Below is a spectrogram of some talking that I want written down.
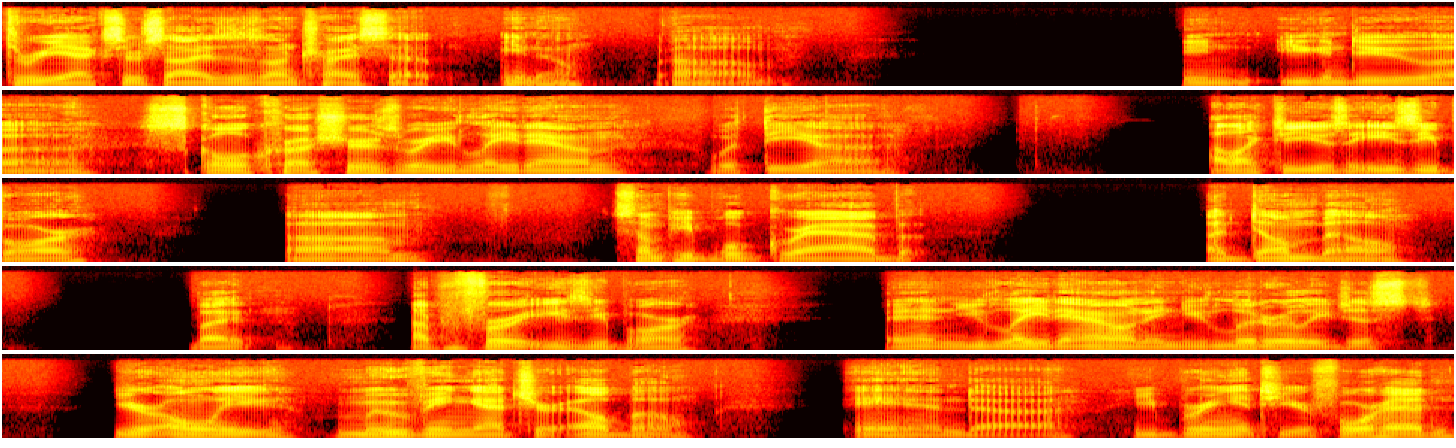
three exercises on tricep you know um you, you can do uh, skull crushers where you lay down with the. Uh, I like to use an EZ bar. Um, some people grab a dumbbell, but I prefer EZ bar. And you lay down and you literally just you're only moving at your elbow, and uh, you bring it to your forehead.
